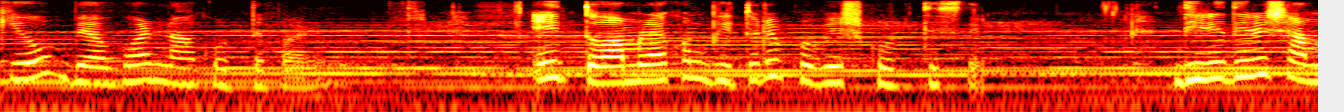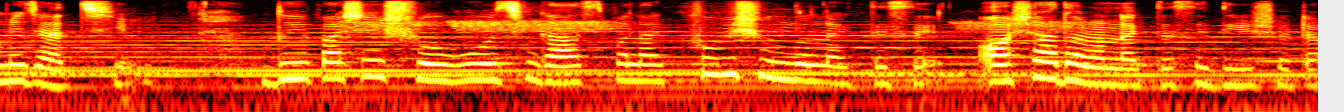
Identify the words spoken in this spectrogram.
কেউ ব্যবহার না করতে পারে। এই তো, আমরা এখন ভিতরে প্রবেশ করতেছি। ধীরে ধীরে সামনে যাচ্ছি। দুই পাশে সবুজ গাছপালা খুবই সুন্দর লাগতেছে, অসাধারণ লাগতেছে দৃশ্যটা।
